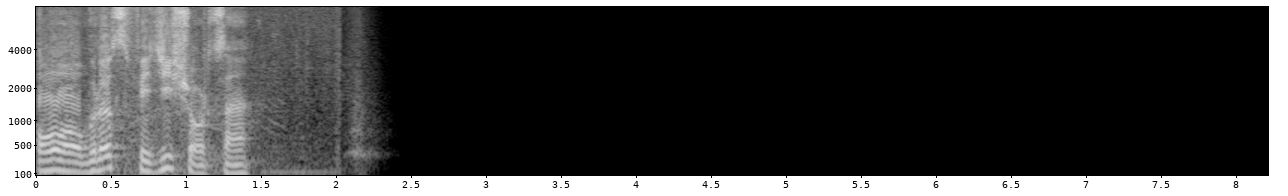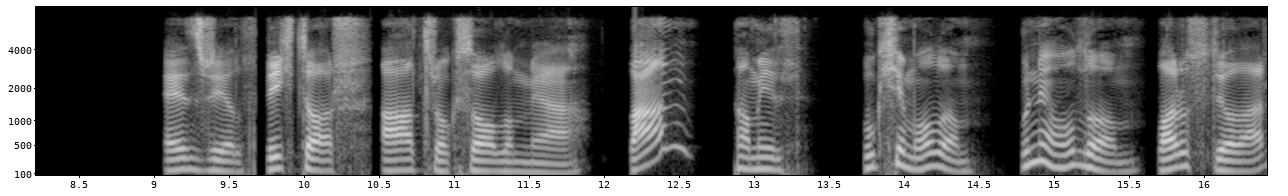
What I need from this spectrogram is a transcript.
Oo burası feci shorts ha. Ezreal, Victor, Aatrox oğlum ya. Lan! Kamil. Bu kim oğlum? Bu ne oğlum? Varus diyorlar.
